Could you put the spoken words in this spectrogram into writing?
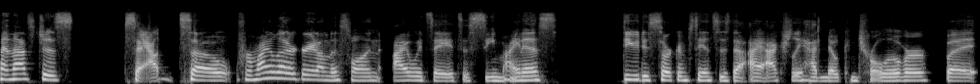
And that's just sad. So, for my letter grade on this one, I would say it's a C minus due to circumstances that I actually had no control over. But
